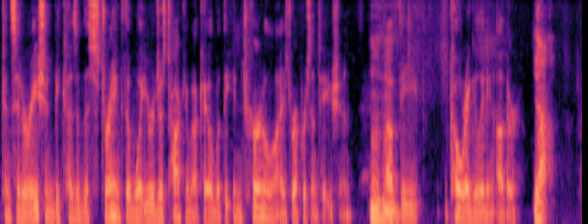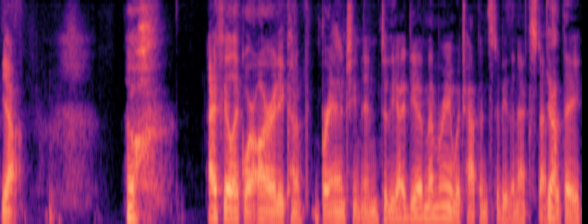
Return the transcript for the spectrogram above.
consideration because of the strength of what you were just talking about, Caleb, with the internalized representation mm-hmm. of the co-regulating other. Yeah. Yeah. Oh, I feel like we're already kind of branching into the idea of memory, which happens to be the next step Yeah. that they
